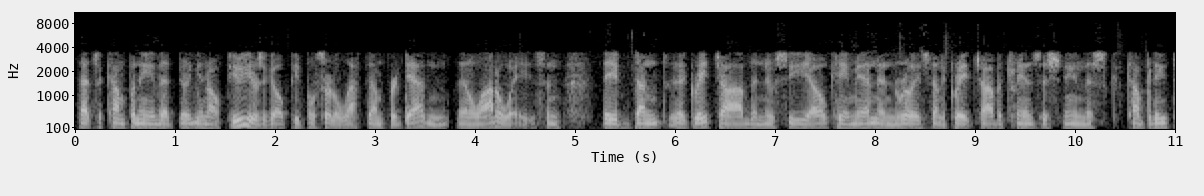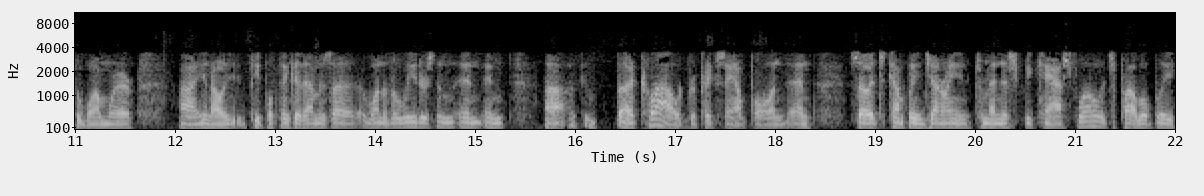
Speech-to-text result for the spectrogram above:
that's a company that you know a few years ago people sort of left them for dead in, in a lot of ways, and they've done a great job. The new CEO came in and really has done a great job of transitioning this company to one where uh, you know, people think of them as a, one of the leaders in, in, in uh, uh, cloud, for example, and, and so it's a company generating tremendous free cash flow. It's probably, you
